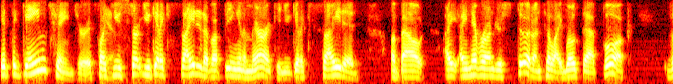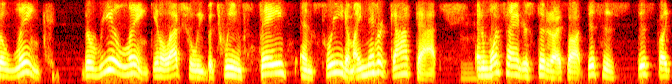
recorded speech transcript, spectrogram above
it's a game changer. It's like you start you get excited about being an American. You get excited about I, I never understood until I wrote that book the link, the real link intellectually between faith and freedom. I never got that. And once I understood it, I thought this is this like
